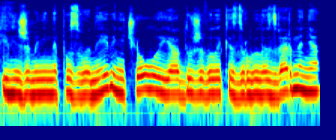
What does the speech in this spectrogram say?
і він же мені не позвонив і нічого. Я дуже велике зробила звернення,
